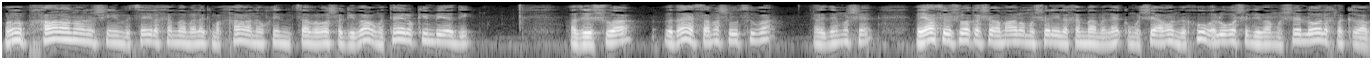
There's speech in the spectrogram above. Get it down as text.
הוא אומר, בחר לנו אנשים וצא יילחם בעמלק מחר, אנוכי ניצב על ראש הגבעה ומטה אלוקים בידי. אז יהושע ודאי עשה מה שהוא צווה על ידי משה. ויעש יהושע כאשר אמר לו משה להילחם בעמלק, ומשה אהרון וחור עלו ראש הגבעה. משה לא הולך לקרב.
